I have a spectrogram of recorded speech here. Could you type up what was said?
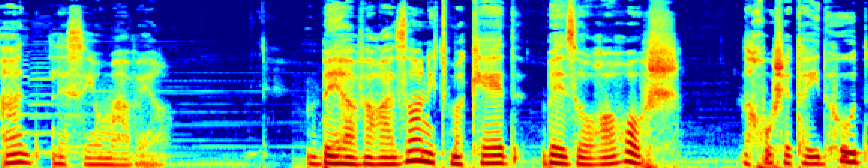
עד לסיום האוויר. בהעברה זו נתמקד באזור הראש, נחוש את ההדהוד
